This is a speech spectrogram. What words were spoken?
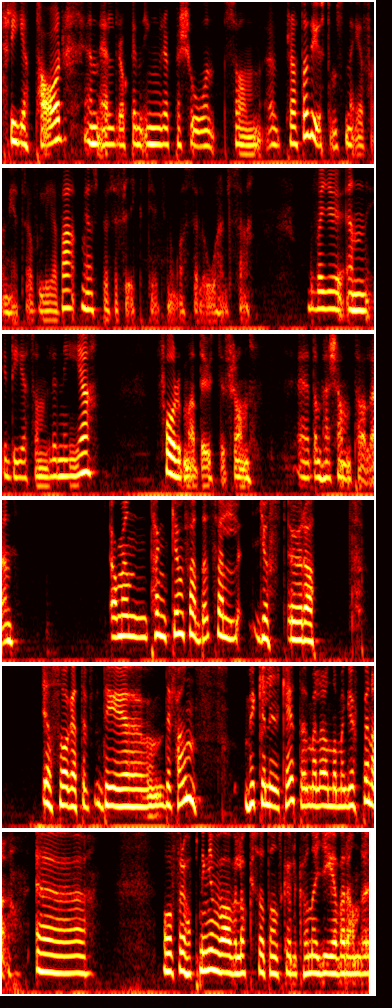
tre par, en äldre och en yngre person som eh, pratade just om sina erfarenheter av att leva med en specifik diagnos eller ohälsa. Det var ju en idé som Linnea formade utifrån eh, de här samtalen. Ja, men tanken föddes väl just ur att jag såg att det, det, det fanns mycket likheter mellan de här grupperna. Eh, och förhoppningen var väl också att de skulle kunna ge varandra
